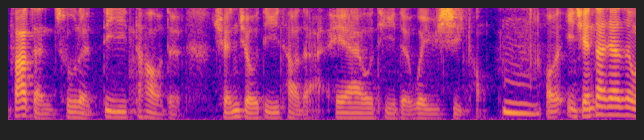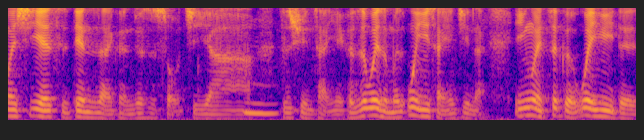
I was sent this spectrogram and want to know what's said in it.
发展出了第一套的全球第一套的 AIOT 的卫浴系统。嗯，哦，以前大家认为 CES 电子展可能就是手机啊、资讯产业，可是为什么卫浴产业进来？因为这个卫浴的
